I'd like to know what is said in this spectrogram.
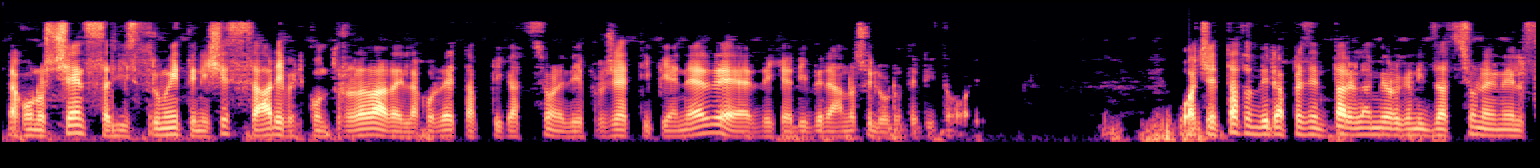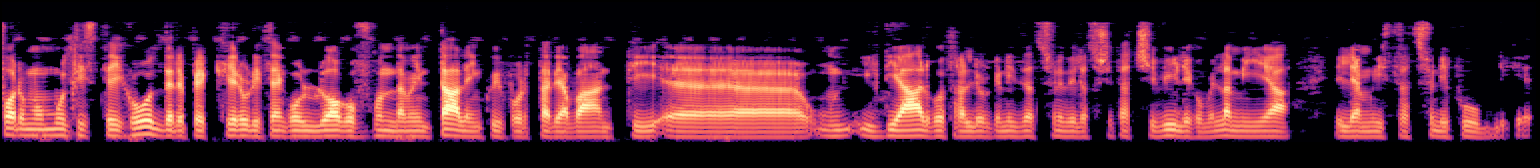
la conoscenza e gli strumenti necessari per controllare la corretta applicazione dei progetti PNRR che arriveranno sui loro territori. Ho accettato di rappresentare la mia organizzazione nel forum multi-stakeholder perché lo ritengo un luogo fondamentale in cui portare avanti eh, un, il dialogo tra le organizzazioni della società civile come la mia e le amministrazioni pubbliche.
